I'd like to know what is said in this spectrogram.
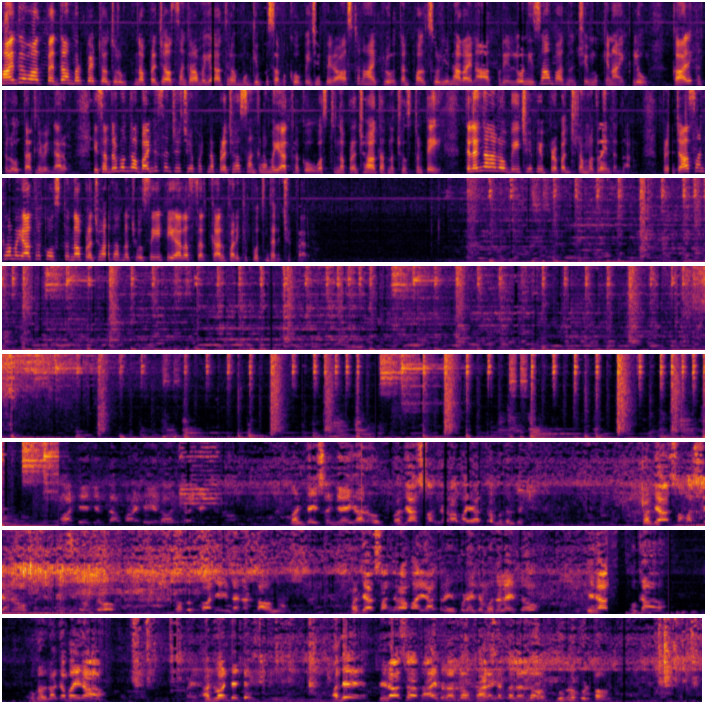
హైదరాబాద్ పెద్ద అంబర్పేటలో జరుగుతున్న ప్రజా సంగ్రామ యాత్ర ముగింపు సభకు బీజేపీ రాష్ట్ర నాయకులు తన్పాల్ సూర్యనారాయణ ఆధ్వర్యంలో నిజామాబాద్ నుంచి ముఖ్య నాయకులు కార్యకర్తలు తరలి వెళ్ళారు ఈ సందర్భంగా బండి సంజయ్ చేపట్టిన ప్రజా సంగ్రామ యాత్రకు వస్తున్న ప్రజాదరణ చూస్తుంటే తెలంగాణలో బీజేపీ ప్రపంచం మొదలైందన్నారు. ప్రజా సంగ్రామ యాత్రకు వస్తున్న ప్రజాదరణ చూసి టీఆర్ఎస్ సర్కార్ వణికిపోతుందని చెప్పారు. భారతీయ జనతా పార్టీ రాష్ట్ర అధ్యక్షుడు సంజయ్ గారు ప్రజా సంగ్రామ యాత్ర మొదలుపెట్టింది. ప్రజా సమస్యలు తెలుసుకుంటూ ప్రభుత్వాన్ని ఎండగడతా ఉన్నారు. ప్రజా సంగ్రామ యాత్ర ఎప్పుడైతే మొదలైందో తెరా ఒక ఒక రకమైన అడ్వాంటేజ్ అదే నిరాశ నాయకులలో కార్యకర్తలలో గుబులు పుడతా ఉంది.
